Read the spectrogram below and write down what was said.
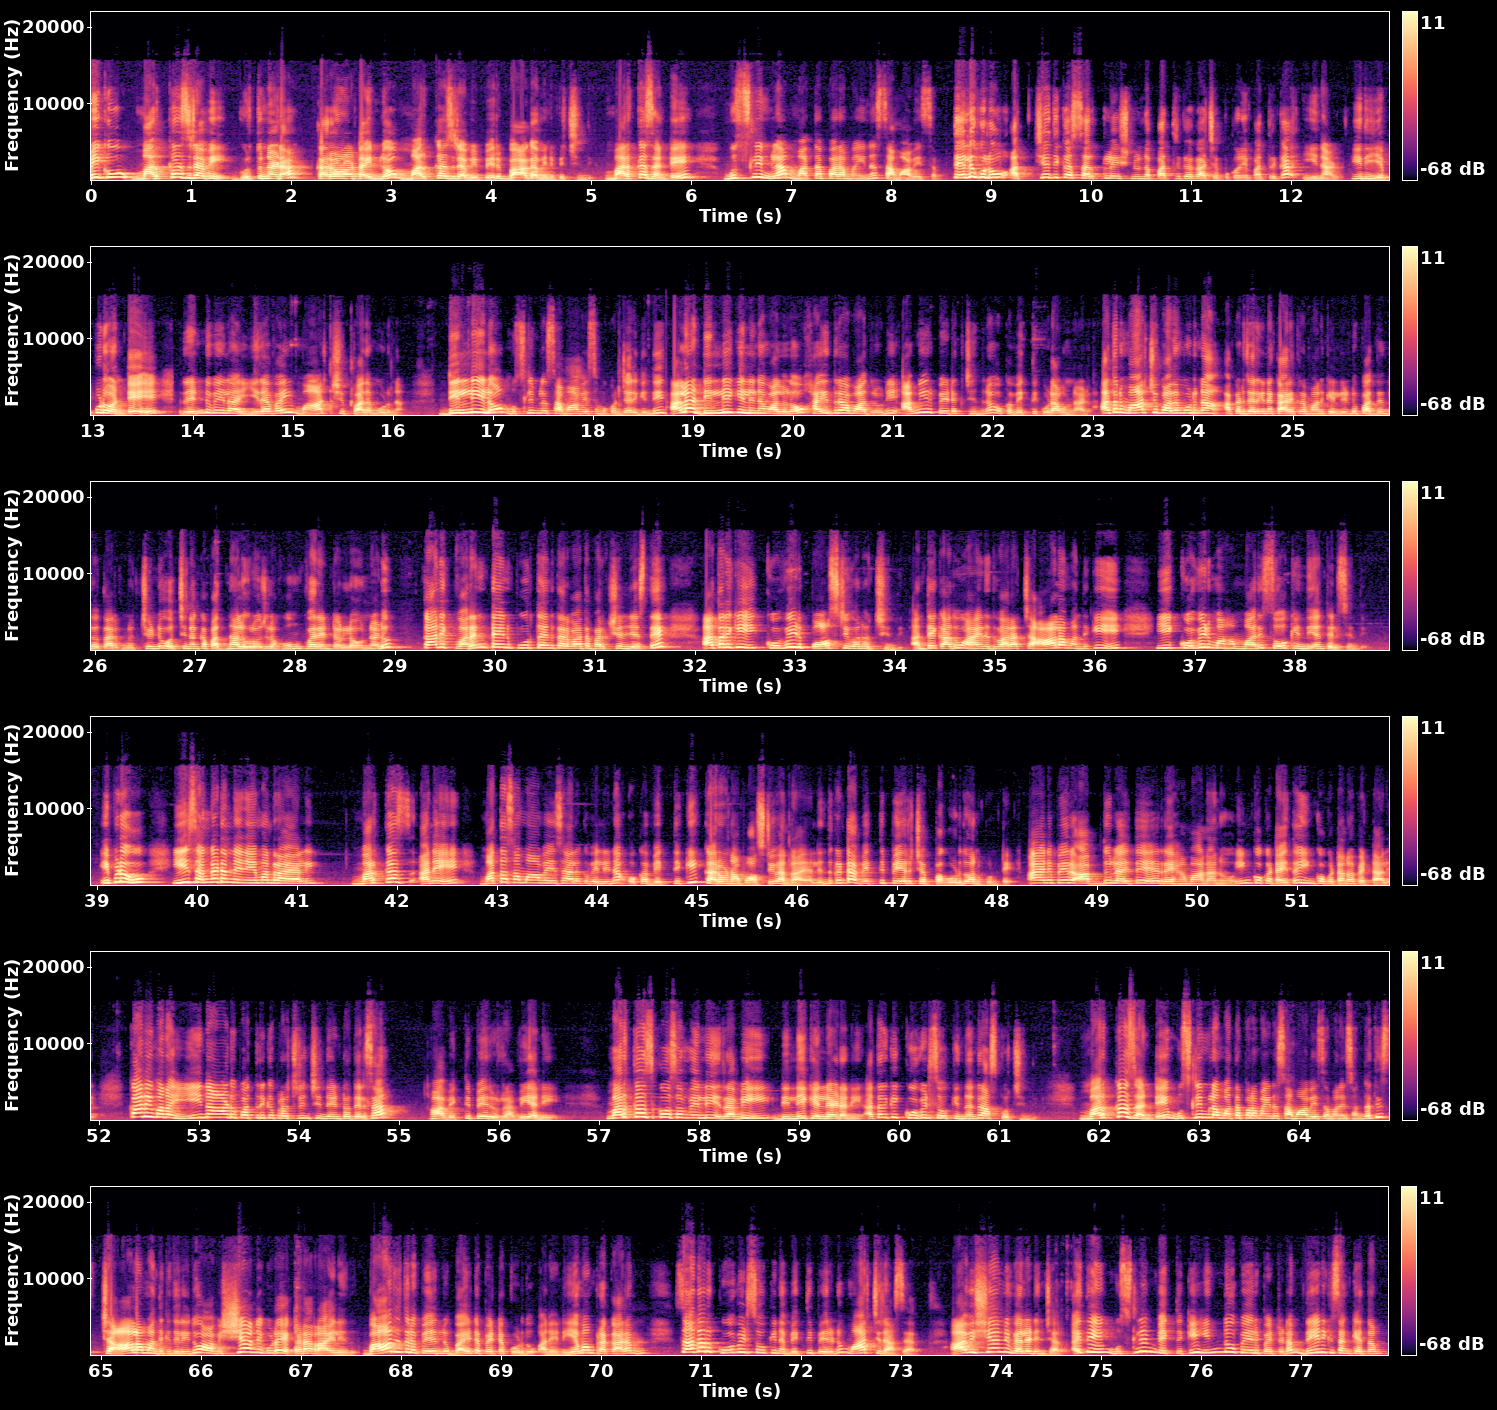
మీకు మర్కజ్ రవి గుర్తున్నాడా? కరోనా టైంలో మర్కజ్ రవి పేరు బాగా వినిపించింది. మర్కజ్ అంటే ముస్లింల మతపరమైన సమావేశం. తెలుగులో అత్యధిక సర్క్యులేషన్ ఉన్న పత్రికగా చెప్పుకునే పత్రిక ఈనాడు. ఇది ఎప్పుడు అంటే రెండు వేల ఇరవై మార్చి పదమూడున. ఢిల్లీలో ముస్లింల సమావేశం ఒకటి జరిగింది. అలా ఢిల్లీకి వెళ్ళిన వాళ్ళలో హైదరాబాద్లోని అమీర్పేటకు చెందిన ఒక వ్యక్తి కూడా ఉన్నాడు. అతను మార్చి పదమూడున అక్కడ జరిగిన కార్యక్రమానికి వెళ్ళిండు పద్దెనిమిదో తారీఖున వచ్చిండు వచ్చినాక పద్నాలుగు రోజుల హోమ్ క్వారంటైన్లో ఉన్నాడు. కానీ క్వారంటైన్ పూర్తయిన తర్వాత పరీక్షలు చేస్తే అతనికి కోవిడ్ పాజిటివ్ అని వచ్చింది. అంతేకాదు ఆయన ద్వారా చాలా మందికి ఈ కోవిడ్ మహమ్మారి సోకింది అని తెలిసింది. ఇప్పుడు ఈ సంఘటన నేను ఏమని రాయాలి? మర్కజ్ అనే మత సమావేశాలకు వెళ్ళిన ఒక వ్యక్తికి కరోనా పాజిటివ్ అని రాయాలి. ఎందుకంటే ఆ వ్యక్తి పేరు చెప్పకూడదు అనుకుంటే. ఆయన పేరు అబ్దుల్ అయితే రెహమాన్ అను ఇంకొకటి అయితే ఇంకొకటనో పెట్టాలి. కానీ మన ఈనాడు పత్రిక ప్రచురించింది ఏంటో తెలుసా? ఆ వ్యక్తి పేరు రవి అని మర్కజ్ కోసం వెళ్ళి రవి ఢిల్లీకి వెళ్ళాడని అతనికి కోవిడ్ సోకిందని రాసుకొచ్చింది. మర్కజ్ అంటే ముస్లింల మతపరమైన సమావేశం అనే సంగతి చాలా మందికి తెలియదు ఆ విషయాన్ని కూడా ఎక్కడా రాయలేదు. బాధితుల పేర్లు బయట పెట్టకూడదు అనే నియమం ప్రకారం సదరు కోవిడ్ సోకిన వ్యక్తి పేరును మార్చి రాశారు. ఆ విషయాన్ని వెల్లడించారు. అయితే ముస్లిం వ్యక్తికి హిందూ పేరు పెట్టడం దేనికి సంకేతం?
